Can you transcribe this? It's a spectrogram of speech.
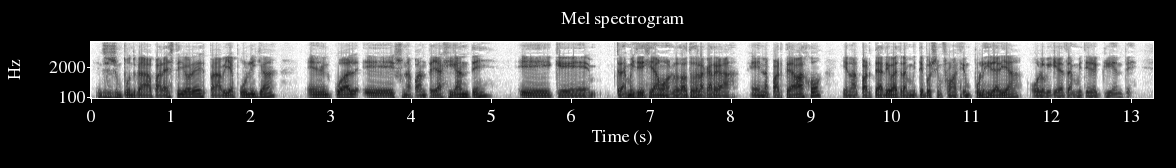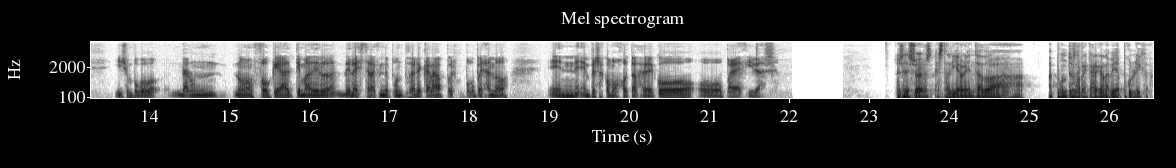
Entonces, es un punto de carga para exteriores, para vía pública, en el cual eh, es una pantalla gigante eh, que transmite, dijéramos, los datos de la carga en la parte de abajo y en la parte de arriba transmite pues información publicitaria o lo que quiera transmitir el cliente y es un poco dar un nuevo enfoque al tema de, lo, de, la instalación de puntos de recarga, pues un poco pensando en empresas como JCDCO o parecidas. Pues eso estaría orientado a, a, puntos de recarga en la vía pública.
